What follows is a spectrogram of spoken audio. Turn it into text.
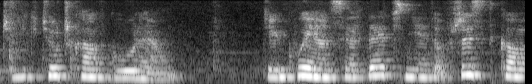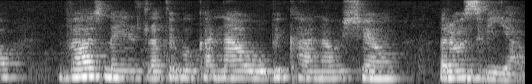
czyli kciuczka w górę. Dziękuję serdecznie, to wszystko ważne jest dla tego kanału, by kanał się rozwijał.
